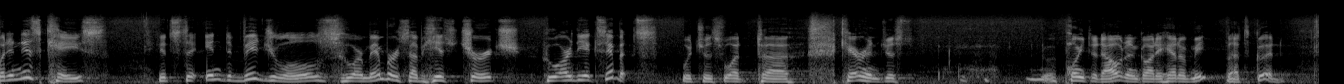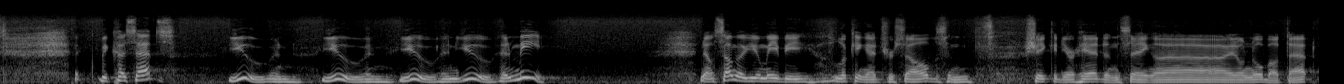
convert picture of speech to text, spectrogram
but in this case, it's the individuals who are members of his church who are the exhibits, which is what uh, Karen just pointed out and got ahead of me. That's good. Because that's you and you and you and you and me. Now, some of you may be looking at yourselves and shaking your head and saying, uh, I don't know about that.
